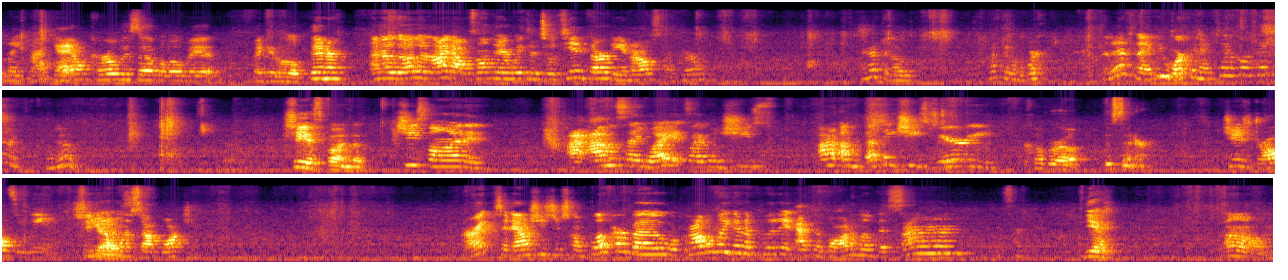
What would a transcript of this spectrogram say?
late night gal. Curl this up a little bit, make it a little thinner. I know the other night I was on there with her till ten thirty, and I was like, girl, I have to go. I have to go to work. The next day, you working at ten o'clock at night. I know. She is fun to. She's fun, and I, I'm the same way. It's like when she's, I, I'm, I think she's very. Cover up the center. She just draws you in. She you don't want to stop watching. All right, so now she's just gonna fluff her bow. We're probably gonna put it at the bottom of the sign. Yeah. Um.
